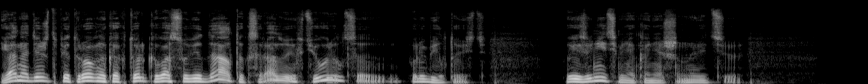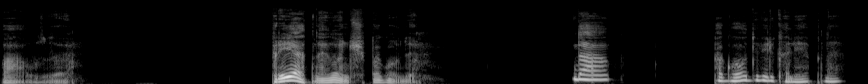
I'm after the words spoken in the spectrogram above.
Я, Надежда Петровна, как только вас увидал, так сразу и втюрился, полюбил, то есть. Вы извините меня, конечно, но ведь... Э, пауза. Приятная ночь погода. Да, погода великолепная.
